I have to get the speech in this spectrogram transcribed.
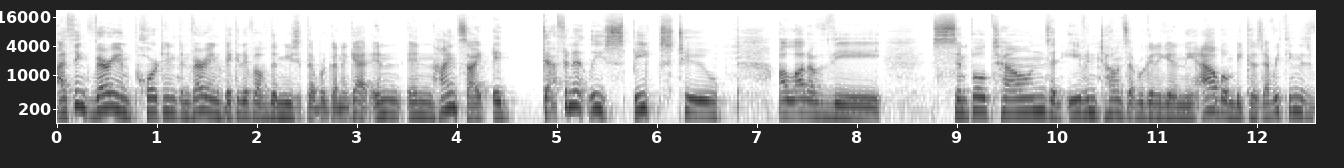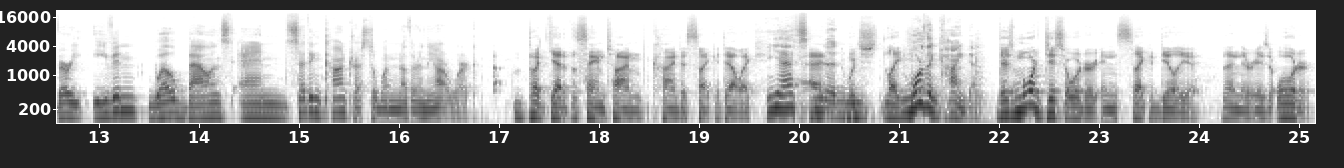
I think very important and very indicative of the music that we're going to get. In in hindsight, it definitely speaks to a lot of the simple tones and even tones that we're going to get in the album because everything is very even, well balanced, and set in contrast to one another in the artwork. But yet at the same time, kind of psychedelic. Yes, Uh, which like more than kinda. there's more disorder in psychedelia than there is order.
